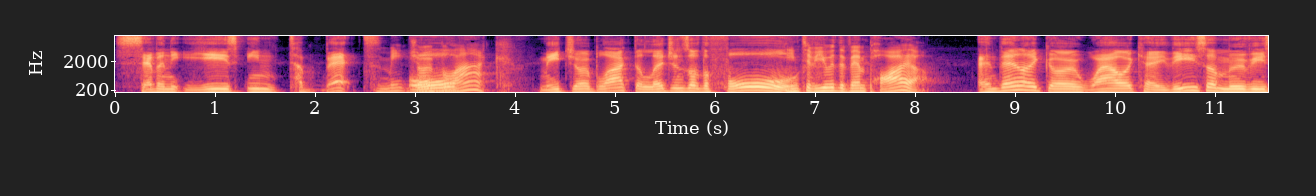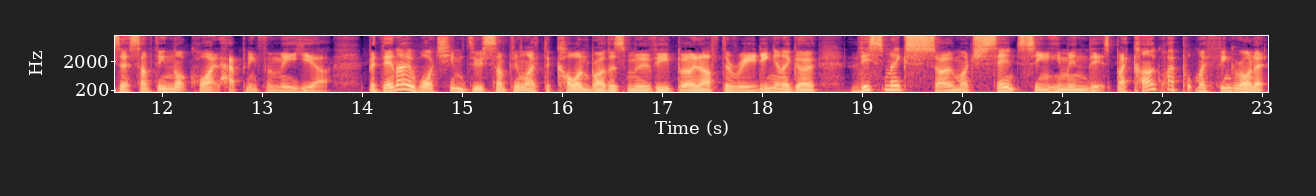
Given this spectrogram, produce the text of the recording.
Seven Years in Tibet. Meet Joe Black. Meet Joe Black, The Legends of the Fall. Interview with the Vampire. And then I go, wow, okay, these are movies, there's something not quite happening for me here. But then I watch him do something like the Coen Brothers movie Burn After Reading, and I go, this makes so much sense seeing him in this. But I can't quite put my finger on it.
